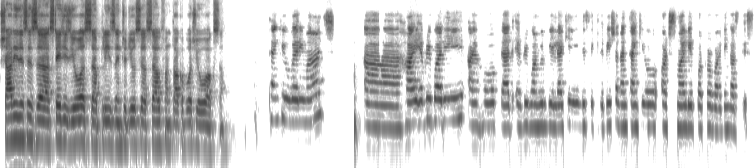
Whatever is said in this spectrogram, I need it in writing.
Shadi, this is uh, stage is yours. Uh, please introduce yourself and talk about your works. Thank you very much. Uh, hi, everybody. I hope that everyone will be liking this exhibition and thank you, Art Smiley, for providing us this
